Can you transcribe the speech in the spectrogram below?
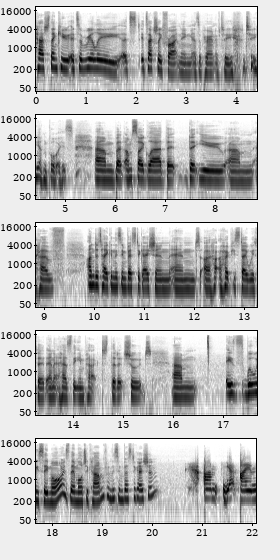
Tash, thank you. It's a really, it's it's actually frightening as a parent of two two young boys, um, but I'm so glad that that you um, have undertaken this investigation, and I, ho- I hope you stay with it, and it has the impact that it should. Um, is will we see more? Is there more to come from this investigation? Um, yep, I am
